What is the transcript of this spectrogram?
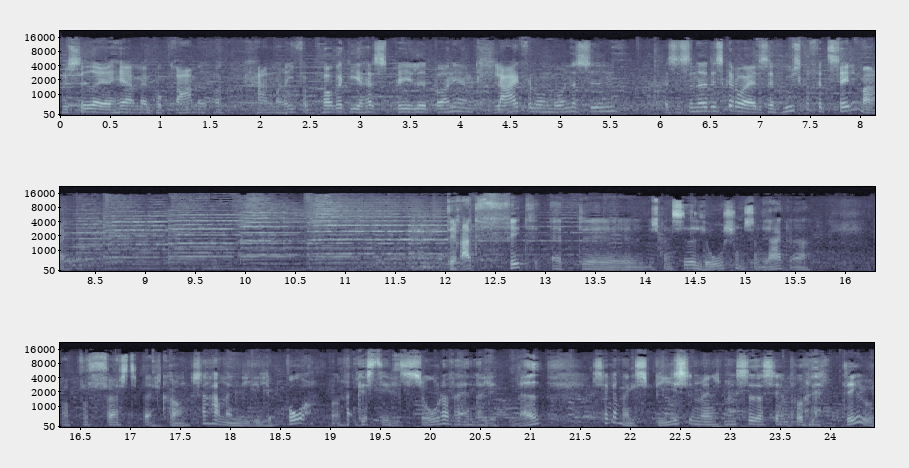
Nu sidder jeg her med programmet, og Karen Marie for pokker, de har spillet Bonnie and Clyde for nogle måneder siden. Altså sådan noget, det skal du altså huske at fortælle mig. Det er ret fedt, at øh, hvis man sidder i logen, som jeg gør, og på første balkon, så har man en lille bord, hvor man kan stille sodavand og lidt mad. Så kan man spise, mens man sidder og ser på det. Det er jo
